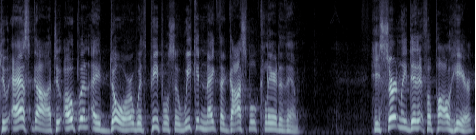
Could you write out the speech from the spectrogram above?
to ask God to open a door with people so we can make the gospel clear to them. He certainly did it for Paul here.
